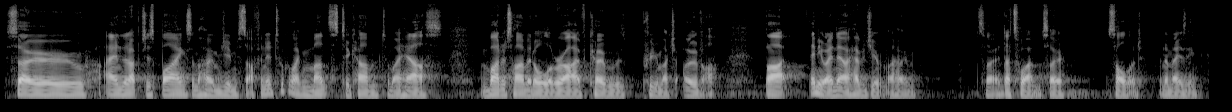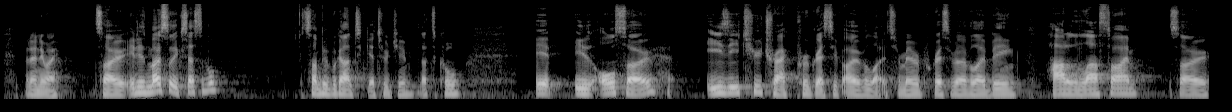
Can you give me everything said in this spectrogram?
So I ended up just buying some home gym stuff, and it took like months to come to my house. And by the time it all arrived, COVID was pretty much over. But anyway, now I have a gym at my home. So that's why I'm so solid and amazing. But anyway, so it is mostly accessible. Some people can't get to a gym, that's cool. It is also easy to track progressive overload. So remember progressive overload being harder than last time. So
